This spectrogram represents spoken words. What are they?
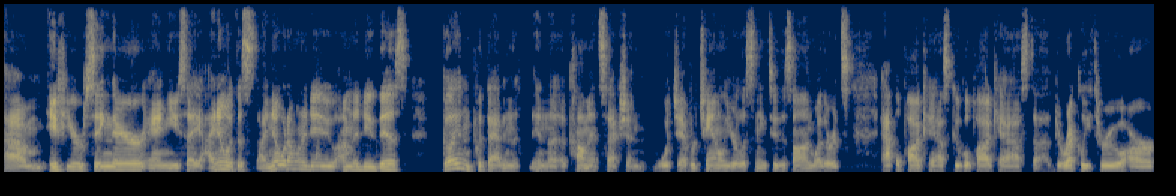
Um, if you're sitting there and you say, I know what this, I know what I want to do, I'm going to do this, go ahead and put that in the in the comment section, whichever channel you're listening to this on, whether it's Apple Podcast, Google Podcast, uh, directly through our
